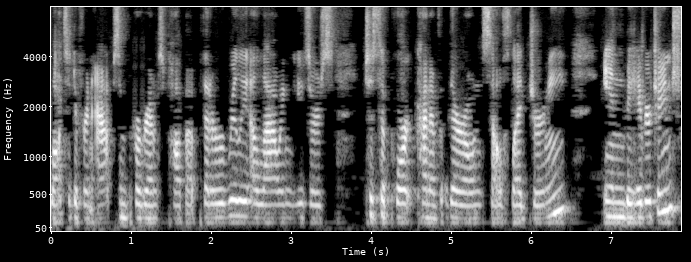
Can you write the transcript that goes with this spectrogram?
lots of different apps and programs pop up that are really allowing users to support kind of their own self-led journey in behavior change.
